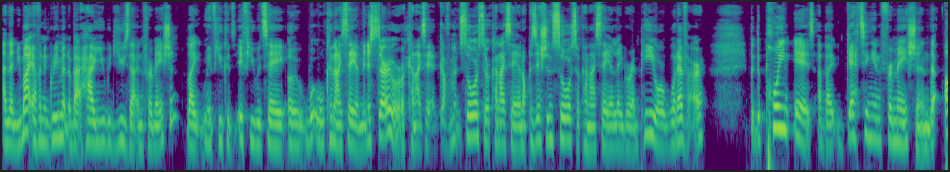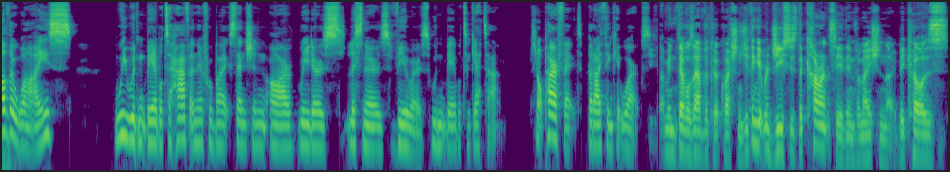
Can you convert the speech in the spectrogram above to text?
And then you might have an agreement about how you would use that information. Like if you could, if you would say, oh, well, can I say a minister or can I say a government source or can I say an opposition source or can I say a Labour MP or whatever? But the point is about getting information that otherwise we wouldn't be able to have, and therefore by extension, our readers, listeners, viewers wouldn't be able to get at. It's not perfect, but I think it works. I mean, devil's advocate question. Do you think it reduces the currency of the information, though? Because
